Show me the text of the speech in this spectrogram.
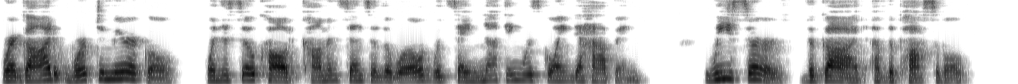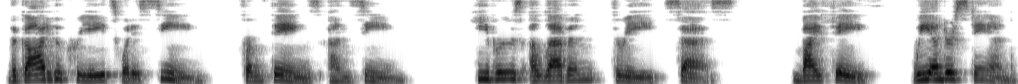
where God worked a miracle when the so-called common sense of the world would say nothing was going to happen. We serve the God of the possible, the God who creates what is seen from things unseen. Hebrews 11:3 says, By faith, we understand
